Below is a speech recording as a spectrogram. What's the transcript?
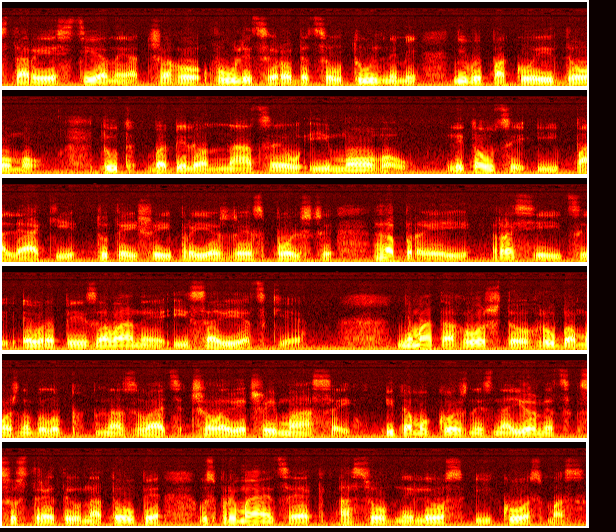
старыя сцены, ад чаго вуліцы робяцца утульнымі, нібы пакоі дому. Тут бабелён нацыяў і моваў. Літоўцы і палякі, тутэйшыя прыезджыя з Польшчы, габрэі, расейцы, еўрапеізаваныя і савецкія няма таго, што груба можна было б назваць чалавечай масай. І таму кожны знаёмец сустрэты ў натоўпе успрымаецца як асобны лёс і космас.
